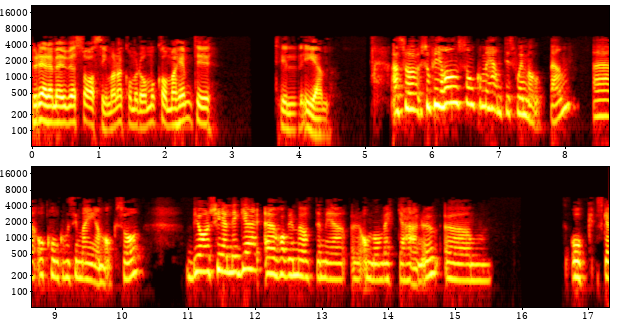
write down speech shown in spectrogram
Hur är det med USA-simmarna? Kommer de att komma hem till, till EM? Alltså Sofie Hansson kommer hem till Swim Open eh, och hon kommer simma EM också. Björn Kjeliger eh, har vi möte med eh, om någon vecka här nu. Um, och ska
